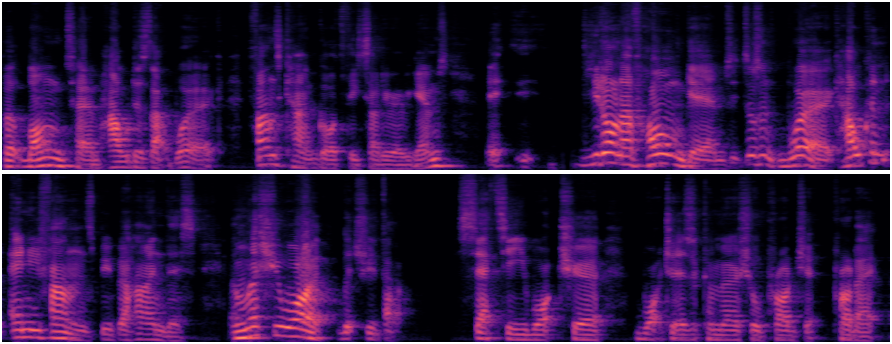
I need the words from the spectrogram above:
But long term, how does that work? Fans can't go to these Saudi Arabia games. It- it- you don't have home games. It doesn't work. How can any fans be behind this unless you are literally that SETI watcher, watch it as a commercial project product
